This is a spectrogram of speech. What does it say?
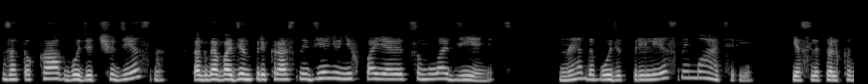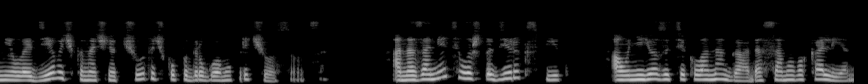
Зато как будет чудесно, когда в один прекрасный день у них появится младенец. Неда будет прелестной матерью, если только милая девочка начнет чуточку по-другому причесываться. Она заметила, что Дирек спит, а у нее затекла нога до самого колена.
